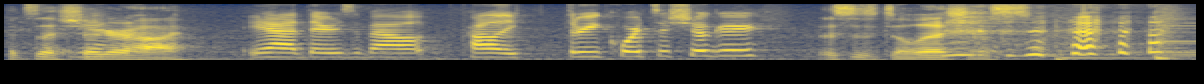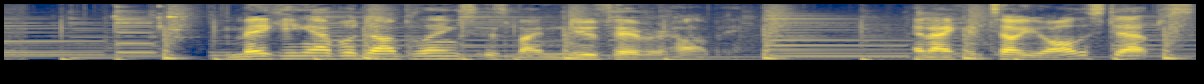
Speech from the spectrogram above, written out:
It's a sugar Yeah. high. Yeah, there's about probably three quarts of sugar. This is delicious. Making apple dumplings is my new favorite hobby. And I can tell you all the steps,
